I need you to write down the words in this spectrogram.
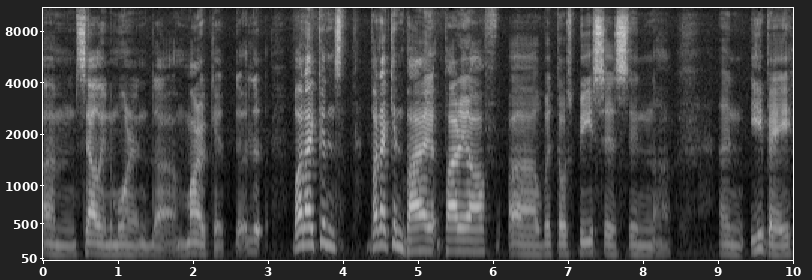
um sell anymore in the market. But I can but I can buy buy it off uh with those pieces in uh, in eBay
